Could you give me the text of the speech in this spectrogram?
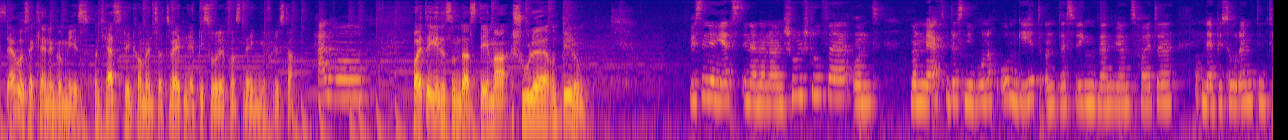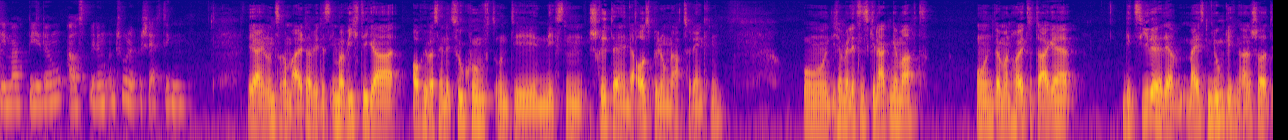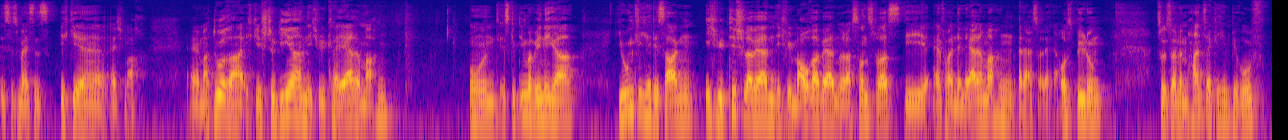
Servus, ihr kleinen Gummis und herzlich willkommen zur zweiten Episode von Snagengeflüster. Hallo! Heute geht es um das Thema Schule und Bildung. Wir sind ja jetzt in einer neuen Schulstufe und man merkt, wie das Niveau nach oben geht und deswegen werden wir uns heute in der Episode mit dem Thema Bildung, Ausbildung und Schule beschäftigen. Ja, in unserem Alter wird es immer wichtiger, auch über seine Zukunft und die nächsten Schritte in der Ausbildung nachzudenken. Und ich habe mir letztens Gedanken gemacht und wenn man heutzutage die Ziele der meisten Jugendlichen anschaut, ist es meistens, ich gehe, ich mache äh, Matura, ich gehe studieren, ich will Karriere machen. Und es gibt immer weniger Jugendliche, die sagen, ich will Tischler werden, ich will Maurer werden oder sonst was, die einfach eine Lehre machen, also eine Ausbildung zu so einem handwerklichen Beruf.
